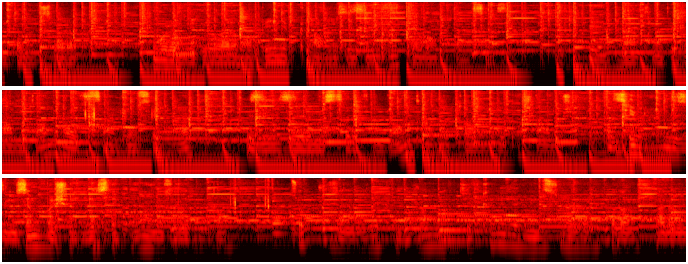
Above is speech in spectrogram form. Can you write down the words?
arkadaşlar. Umarım videolarıma beğenip kanalımızı izlemeye devam edersiniz. Benim hayatıma devam eden her sanatçı serine izleyicilerimiz tarafından tanıdık olmayı başarmış. Sevilen dizimizin başarılı sektör oyuncularından çok güzel bir program Dikkat sürelere kadar salon.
